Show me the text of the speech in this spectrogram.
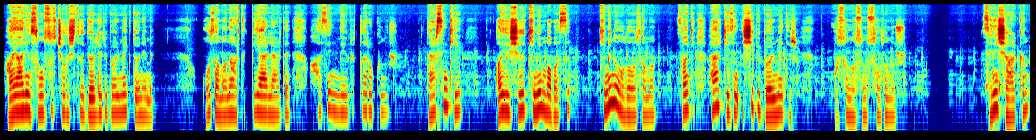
hayalin sonsuz çalıştığı gölleri bölmek dönemi. O zaman artık bir yerlerde hazin mevlütler okunur. Dersin ki ay ışığı kimin babası, kimin oğlu o zaman? Sanki herkesin işi bir bölmedir. Uzun uzun solunur. Senin şarkın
